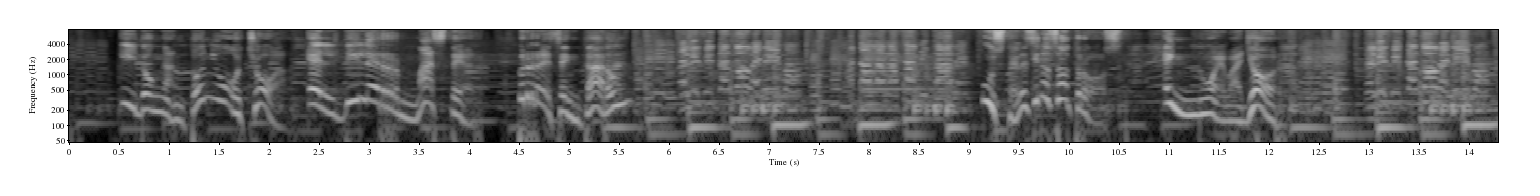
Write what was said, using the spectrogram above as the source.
Y don Antonio Ochoa, el dealer master, presentaron Felicitando venimos a todas las amistades. Ustedes y nosotros en Nueva York. Felicitando venimos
